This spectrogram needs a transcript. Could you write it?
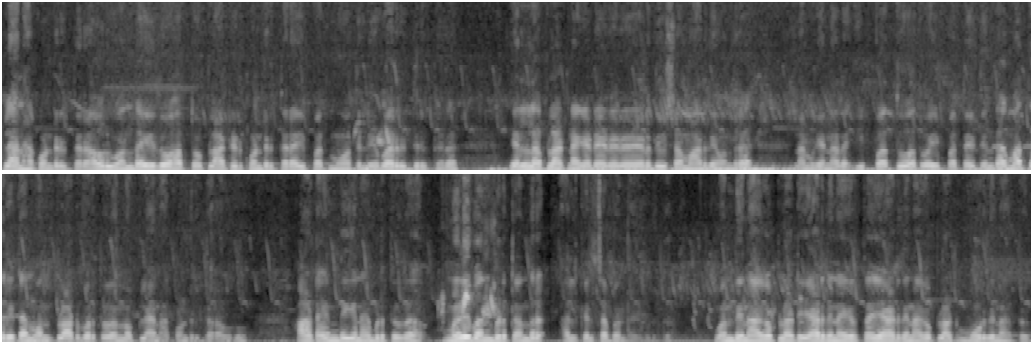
ಪ್ಲ್ಯಾನ್ ಹಾಕ್ಕೊಂಡಿರ್ತಾರೆ ಅವ್ರಿಗೆ ಒಂದು ಐದೋ ಹತ್ತೋ ಪ್ಲಾಟ್ ಹಿಡ್ಕೊಂಡಿರ್ತಾರೆ. ಇಪ್ಪತ್ತು ಮೂವತ್ತು ಲೇಬರ್ ಇದ್ದಿರ್ತಾರೆ. ಎಲ್ಲ ಪ್ಲಾಟ್ನಾಗ ಎರಡು ಎರಡು ದಿವಸ ಮಾಡಿದೆವಂದ್ರೆ ನಮಗೇನದ ಇಪ್ಪತ್ತು ಅಥವಾ ಇಪ್ಪತ್ತೈದು ದಿನದಾಗ ಮತ್ತೆ ರಿಟರ್ನ್ ಒಂದು ಪ್ಲಾಟ್ ಬರ್ತದೆ ಅನ್ನೋ ಪ್ಲ್ಯಾನ್ ಹಾಕ್ಕೊಂಡಿರ್ತಾರೆ ಅವರು. ಆ ಟೈಮ್ದಾಗ ಏನಾಗ್ಬಿಡ್ತದೆ, ಮಳೆ ಬಂದುಬಿಡ್ತು ಅಂದ್ರೆ ಅಲ್ಲಿ ಕೆಲಸ ಬಂದಾಗಿಬಿಡ್ತದೆ ಒಂದು ದಿನ ಆಗೋ ಪ್ಲಾಟ್ ಎರಡು ದಿನ ಆಗಿರ್ತದೆ, ಎರಡು ದಿನ ಆಗೋ ಪ್ಲಾಟ್ ಮೂರು ದಿನ ಆಗ್ತದೆ.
